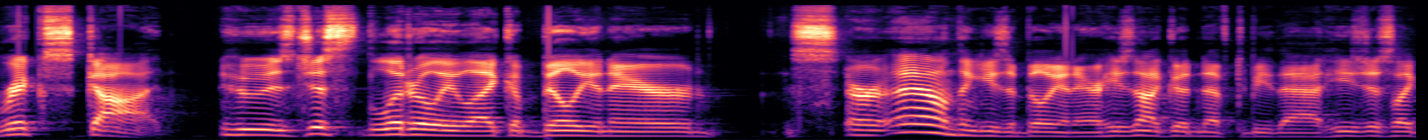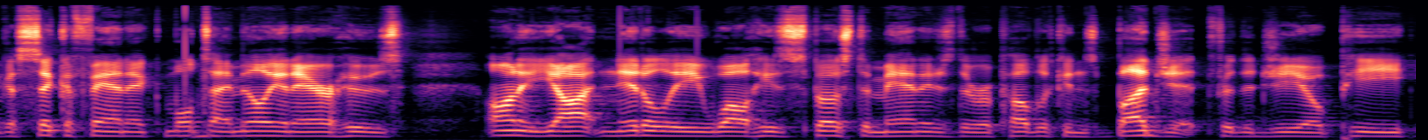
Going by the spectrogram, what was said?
Rick Scott, who is just literally like a billionaire, or eh, I don't think he's a billionaire. He's not good enough to be that. He's just like a sycophantic multimillionaire who's on a yacht in Italy while he's supposed to manage the Republicans' budget for the GOP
